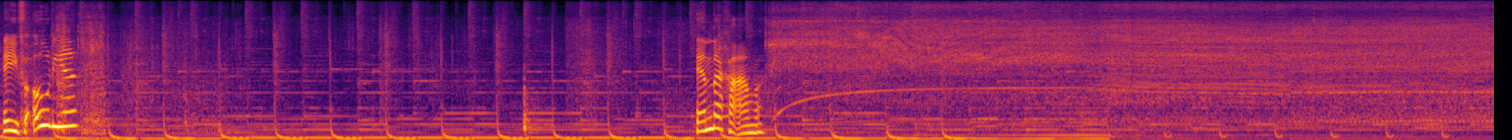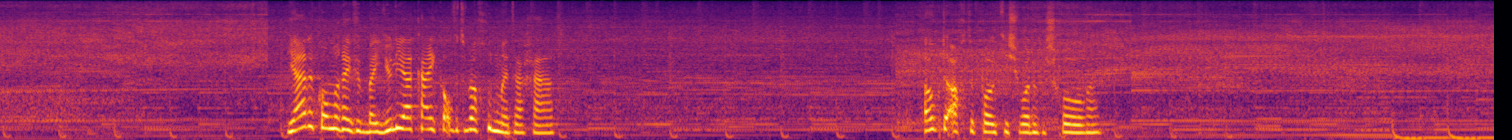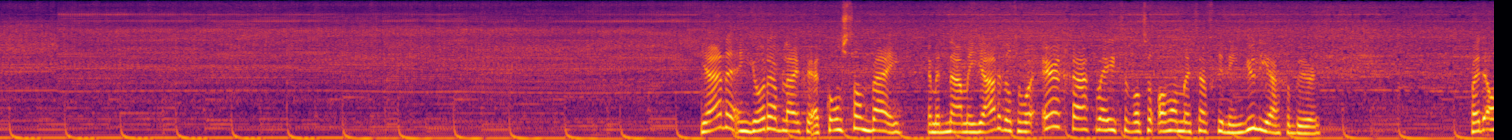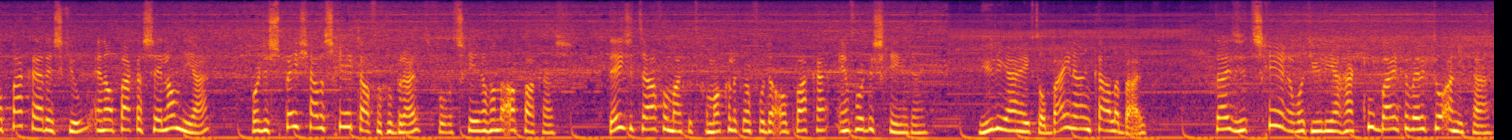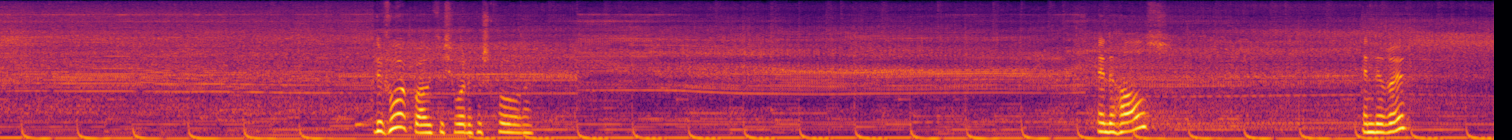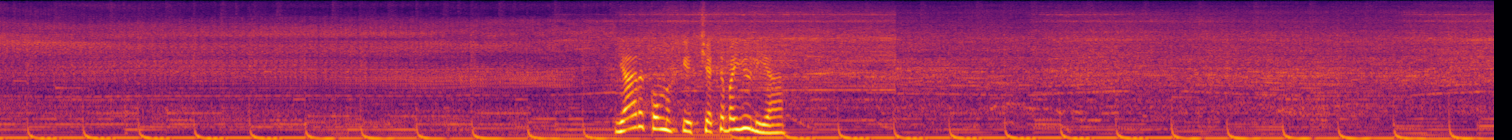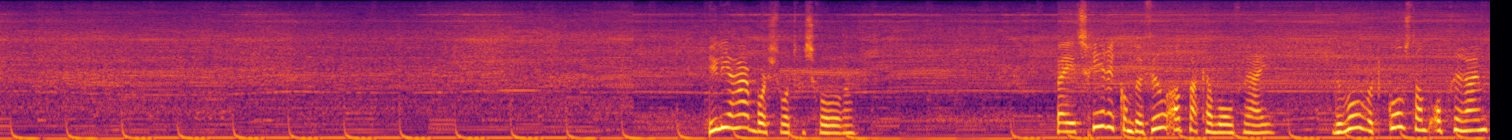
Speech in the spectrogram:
Even oliën. En daar gaan we. Ja, dan nog even bij Julia kijken of het wel goed met haar gaat. Ook de achterpootjes worden geschoren. Jade en Jorra blijven er constant bij. En met name Jade wil toch erg graag weten wat er allemaal met haar vriendin Julia gebeurt. Bij de Alpaca Rescue en Alpaca Zeelandia wordt een speciale scheertafel gebruikt voor het scheren van de alpaca's. Deze tafel maakt het gemakkelijker voor de alpaca en voor de scheren. Julia heeft al bijna een kale buik. Tijdens het scheren wordt Julia haar koe bijgewerkt door Annika. De voorpootjes worden geschoren. En de hals. En de rug. Ja, dan kom nog een keer checken bij Julia. Julia haar borst wordt geschoren. Bij het scheren komt er veel alpaca wol vrij. De wol wordt constant opgeruimd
